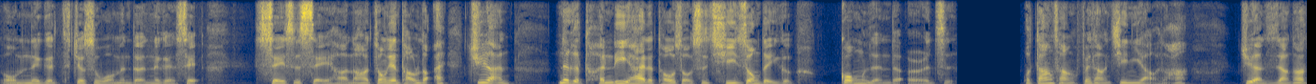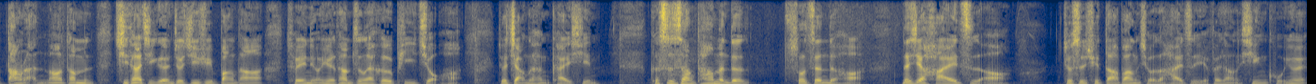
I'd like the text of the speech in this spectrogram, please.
我们那个就是我们的那个谁谁是谁哈，然后中间讨论到，哎，居然那个很厉害的投手是其中的一个工人的儿子，我当场非常惊讶，我说啊，居然是这样。他说当然，然后他们其他几个人就继续帮他吹牛，因为他们正在喝啤酒哈，就讲的很开心。可事实上，他们的说真的哈，那些孩子啊，就是去打棒球的孩子也非常辛苦，因为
